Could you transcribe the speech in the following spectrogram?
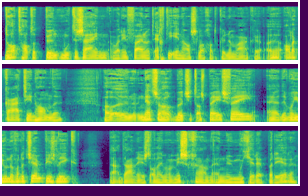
Dat had het punt moeten zijn waarin Feyenoord echt die inhaalslag had kunnen maken. Uh, alle kaarten in handen. Ho net zo hoog budget als PSV. Uh, de miljoenen van de Champions League. Nou, daarna is het alleen maar misgegaan. En nu moet je repareren.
